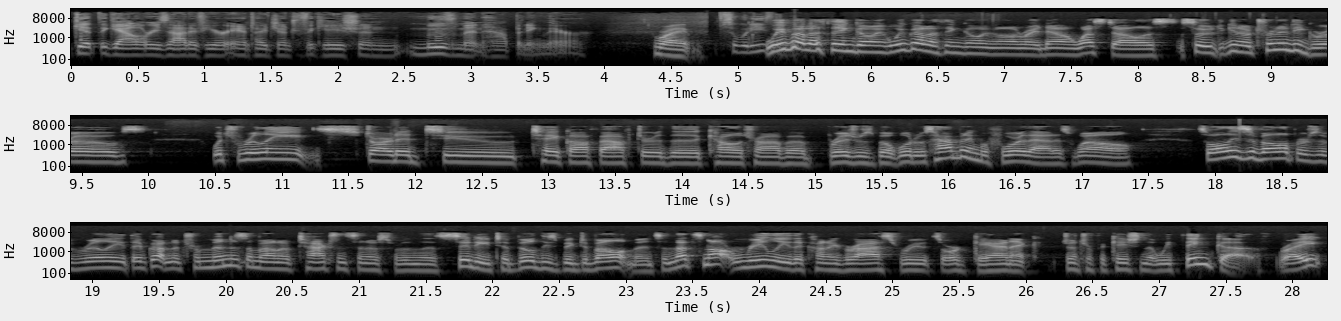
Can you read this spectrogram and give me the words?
get the galleries out of here anti gentrification movement happening there. Right. So what do you We've got a thing going. We've got a thing going on right now in West Dallas. So you know, Trinity Groves, which really started to take off after the Calatrava Bridge was built. What was happening before that as well. So all these developers have really they've gotten a tremendous amount of tax incentives from the city to build these big developments, and that's not really the kind of grassroots organic gentrification that we think of, right?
